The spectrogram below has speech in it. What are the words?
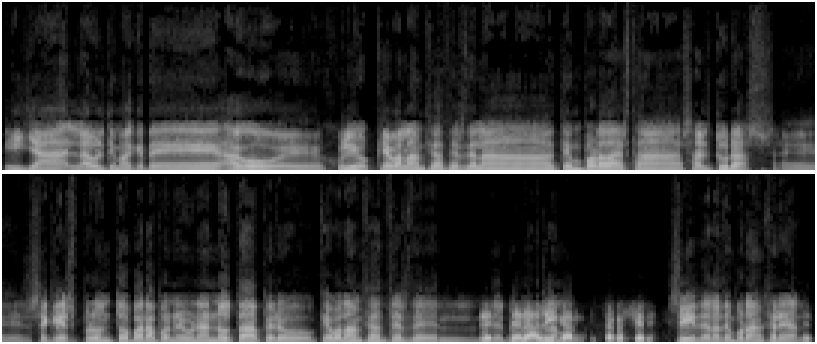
Y ya la última que te hago, eh, Julio, ¿qué balance haces de la temporada a estas alturas? Eh, sé que es pronto para poner una nota, pero ¿qué balance haces del, de, de la liga, te refieres? Sí, de la temporada en general.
